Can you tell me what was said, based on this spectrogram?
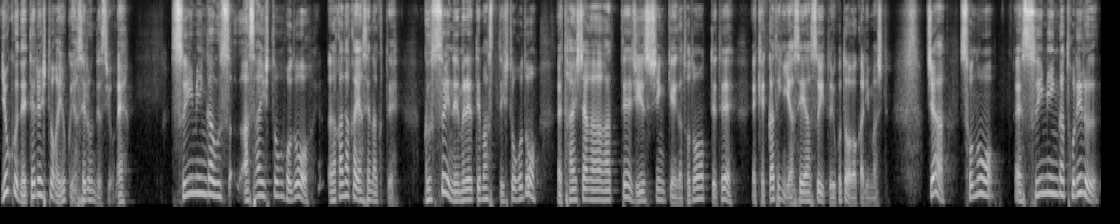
よく寝てる人がよく痩せるんですよね。睡眠が浅い人ほどなかなか痩せなくて、ぐっすり眠れてますって人ほど代謝が上がって自律神経が整ってて、結果的に痩せやすいということが分かりました。じゃあ、その睡眠が取れる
